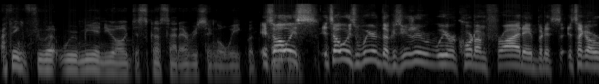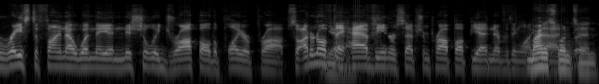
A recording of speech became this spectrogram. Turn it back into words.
I think if we, we're me and you all discuss that every single week. With it's always it's always weird though because usually we record on Friday, but it's it's like a race to find out when they initially drop all the player props. So I don't know if yeah. they have the interception prop up yet and everything like Minus that. Minus one ten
